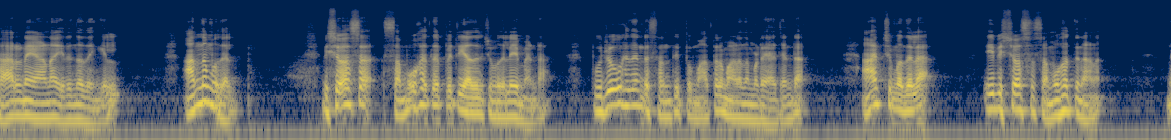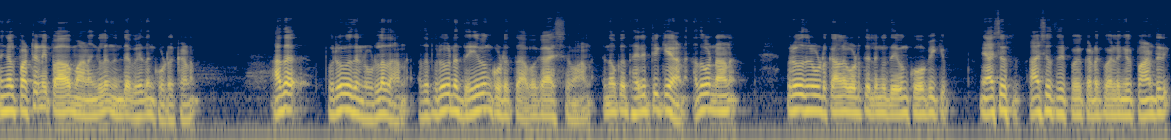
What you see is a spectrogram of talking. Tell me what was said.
ധാരണയാണ് ഇരുന്നതെങ്കിൽ അന്ന് മുതൽ വിശ്വാസ സമൂഹത്തെപ്പറ്റി യാതൊരു ചുമതലയും വേണ്ട. പുരോഹിതന്റെ സന്ധിപ്പ് മാത്രമാണ് നമ്മുടെ അജണ്ട. ആ ചുമതല ഈ വിശ്വാസ സമൂഹത്തിനാണ്. നിങ്ങൾ പട്ടിണി പാവമാണെങ്കിൽ നിന്റെ വേദം കൊടുക്കണം. അത് പുരോഹിതനുള്ളതാണ്. അത് പുരോഹിതന് ദൈവം കൊടുത്ത അവകാശമാണ് എന്നൊക്കെ ധരിപ്പിക്കുകയാണ്. അതുകൊണ്ടാണ് പുരോഹിതന് കൊടുക്കാനുള്ള കൊടുത്തില്ലെങ്കിൽ ദൈവം കോപിക്കും. നീ ആശുപത്രി ആശുപത്രിയിൽ പോയി കിടക്കും അല്ലെങ്കിൽ പാണ്ടി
